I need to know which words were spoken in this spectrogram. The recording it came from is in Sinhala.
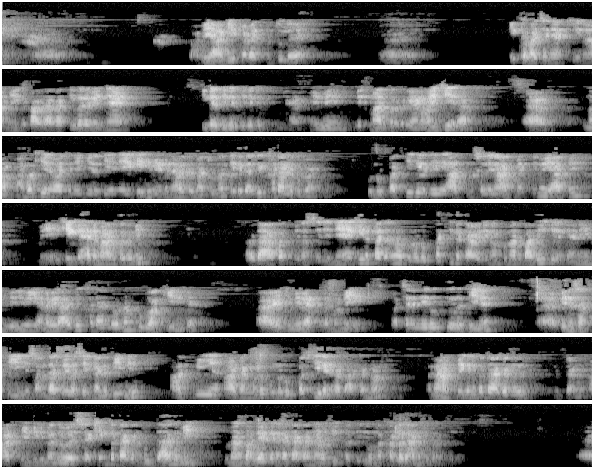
භවයාගේ පැවැත්ම තුළ එක වචනයක් කියනවා මේක කවදාකවත් ඉවර වෙන්නේ නැහැ. දිගට දිගට දිගට මේ විස්මාරු කර කර යනවායි කියලා. පුනර්භව කියන වචනේ කියලා තියෙන්නේ ඒක එහෙම එහෙම නැවත මතුනොත් ඒක දැන්කේ කඩන්න පුළුවන්. පුනරුත්පත්ති කියලා කියන්නේ ආත්ම මුසලෙන ආත්මයක් වෙනවා. ඒ ආත්මේ මේ එක එක හැඩමාරු කරමින් කවදාකවත් වෙනස් වෙන්නේ නැහැ කියලා පදනම පුනරුත්පත්ති කතාව වෙනවා. පුනරට භවය කියලා කියන්නේ එහෙම වෙලිවෙ යන වෙලාවෙදී හදන්න ඕන නම් පුළුවන් කියන එක. ඒක මේව ඇත්තටම මේ වචන නිරුක්ති වල තියෙන වෙනසක් තියෙන්නේ සන්දර්භයේ වශයෙන් ගන්න තියෙන්නේ ආත්මීය ආගම් වල පුනරුත්පත්ති ගැන කතා කරනවා. අනාත්මය ගැන කතා කරන නැත්නම් ආත්මය පිළිබඳව සැකෙන් කතා කරන බුද්ධ ආගමේ පුනර් භවයක් ගැන කතා කරන අවශ්‍යකත්වය උන්න කඩලා දාන්න පුළුවන්.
